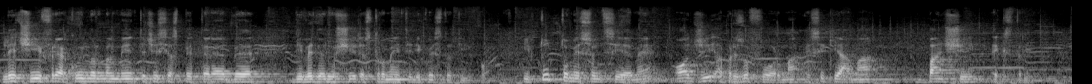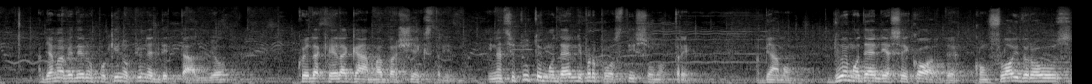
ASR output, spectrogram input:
le cifre a cui normalmente ci si aspetterebbe di vedere uscire strumenti di questo tipo. Il tutto messo insieme oggi ha preso forma e si chiama Banshee Extreme. Andiamo a vedere un pochino più nel dettaglio quella che è la gamma Banshee Extreme. Innanzitutto i modelli proposti sono tre. Abbiamo due modelli a 6 corde con Floyd Rose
